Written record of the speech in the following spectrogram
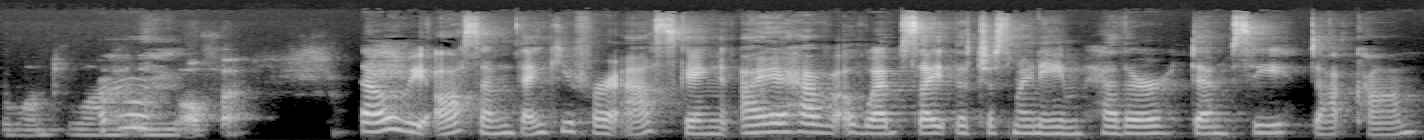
the one-to-one oh. you offer? That would be awesome. Thank you for asking. I have a website that's just my name, heatherdempsey.com.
